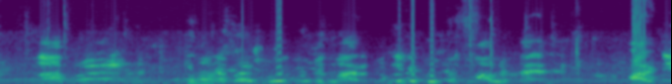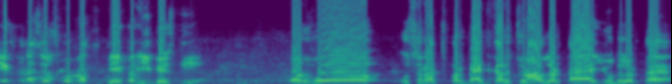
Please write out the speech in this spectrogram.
आप जब कोई भी उम्मीदवार अपने के ग्रुप चुनाव लड़ता है तो पार्टी एक तरह से उसको रथ देकर ही भेजती है। और वो उस रथ पर बैठकर चुनाव लड़ता है युद्ध लड़ता है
